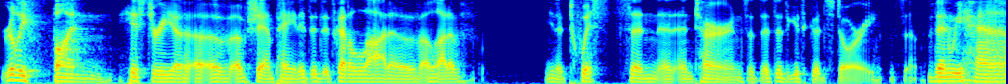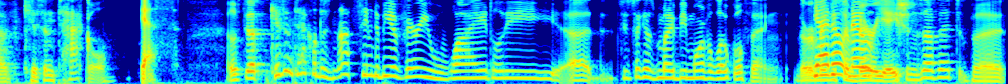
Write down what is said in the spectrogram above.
really fun history of of, of champagne. It, it, it's got a lot of a lot of you know twists and and, and turns. It's, it's it's a good story. So then we have Kiss and Tackle. Yes. I looked it up. Kiss and Tackle does not seem to be a very widely. Uh, it seems like it might be more of a local thing. There are Yeah, maybe some know. variations of it, but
